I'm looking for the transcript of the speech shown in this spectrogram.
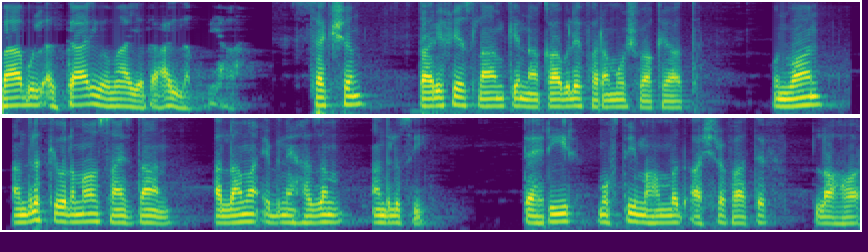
باب الاسکاری وما يتعلق بها سیکشن تاریخ اسلام کے ناقابل فراموش واقعات۔ عنوان، اندلس کے علماء و سائنسدان علامہ ابن حزم اندلسی۔ تحریر، مفتی محمد اشرف عاطف، لاہور۔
